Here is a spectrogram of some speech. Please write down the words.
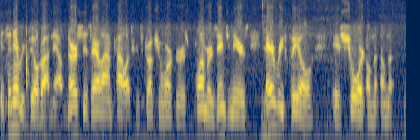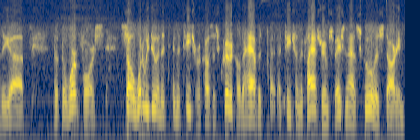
it's in every field right now. Nurses, airline pilots, construction workers, plumbers, engineers, every field is short on the on the the, uh, the the workforce. So what do we do in the in the teacher? Because it's critical to have a, a teacher in the classroom, especially now that school is starting.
